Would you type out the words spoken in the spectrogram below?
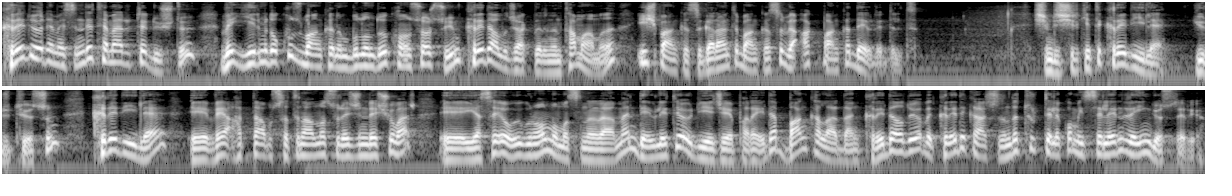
kredi ödemesinde temerrüte düştü ve 29 bankanın bulunduğu konsorsiyum kredi alacaklarının tamamı İş Bankası, Garanti Bankası ve Akbank'a devredildi. Şimdi şirketi krediyle yürütüyorsun. Krediyle e, ve hatta bu satın alma sürecinde şu var. e, yasaya uygun olmamasına rağmen devlete ödeyeceği parayı da bankalardan kredi alıyor ve kredi karşılığında Türk Telekom hisselerini rehin gösteriyor.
